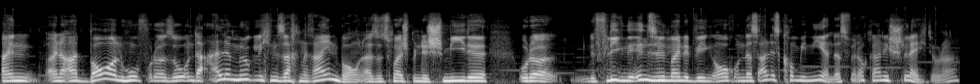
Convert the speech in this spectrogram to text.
ein, eine Art Bauernhof oder so und da alle möglichen Sachen reinbauen. Also zum Beispiel eine Schmiede oder eine fliegende Insel meinetwegen auch und das alles kombinieren. Das wäre doch gar nicht schlecht, oder?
